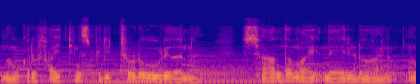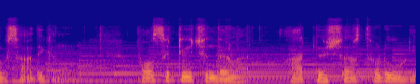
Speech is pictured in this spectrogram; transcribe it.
നമുക്കൊരു ഫൈറ്റിംഗ് സ്പിരിറ്റോടു കൂടി തന്നെ ശാന്തമായി നേരിടുവാനും നമുക്ക് സാധിക്കുന്നു. പോസിറ്റീവ് ചിന്തകളാൽ ആത്മവിശ്വാസത്തോടു കൂടി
